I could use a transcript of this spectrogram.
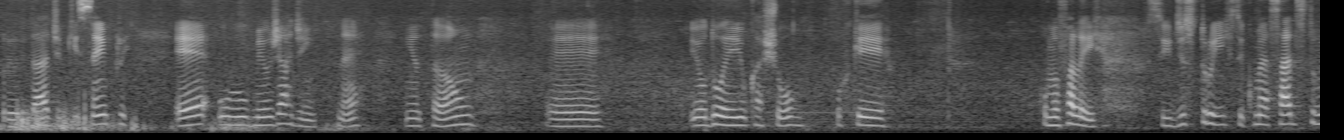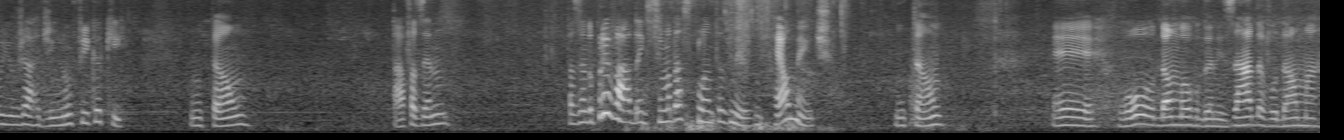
Prioridade aqui sempre é o meu jardim, né? Então, é, eu doei o cachorro porque, como eu falei, se destruir, se começar a destruir o jardim, não fica aqui. Então, Tá fazendo fazendo privada em cima das plantas mesmo, realmente. Então, é, vou dar uma organizada, vou dar uma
